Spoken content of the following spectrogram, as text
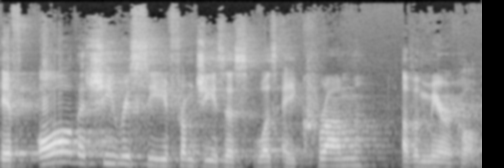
if all that she received from Jesus was a crumb of a miracle.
